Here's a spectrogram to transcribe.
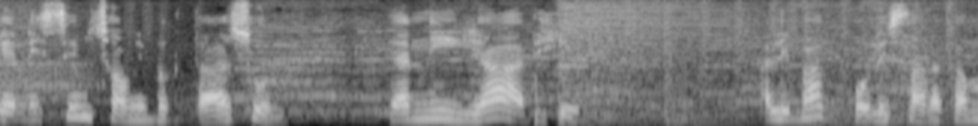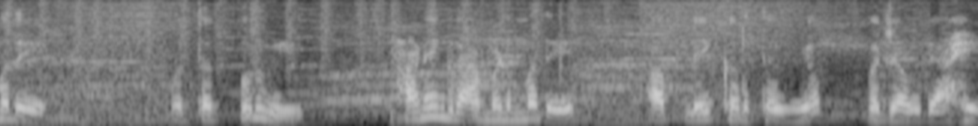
हे निस्सिम स्वामी भक्त असून त्यांनी याआधी अलिबाग पोलीस स्थानकामध्ये व तत्पूर्वी ठाणे ग्रामीणमध्ये आपले कर्तव्य बजावले आहे.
